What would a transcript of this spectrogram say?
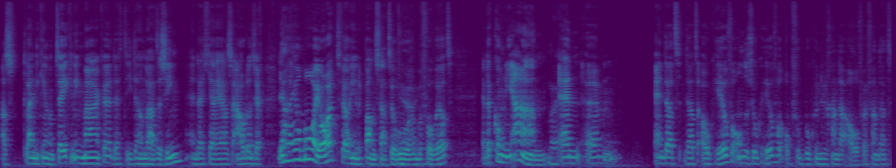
als kleine kinderen een tekening maken, dat die dan laten zien. En dat jij als ouder zegt, ja heel mooi hoor, terwijl je in de pan staat te roeren Ja. bijvoorbeeld. Ja, dat komt niet aan. Nee. En, ehm, en dat, dat ook heel veel onderzoeken, heel veel opvoedboeken nu gaan daarover. Van dat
